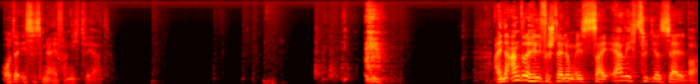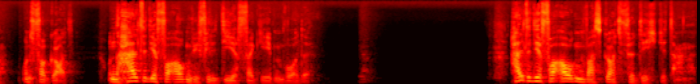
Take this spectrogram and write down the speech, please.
Oder ist es mir einfach nicht wert? Eine andere Hilfestellung ist, sei ehrlich zu dir selber und vor Gott und halte dir vor Augen, wie viel dir vergeben wurde. Halte dir vor Augen, was Gott für dich getan hat.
